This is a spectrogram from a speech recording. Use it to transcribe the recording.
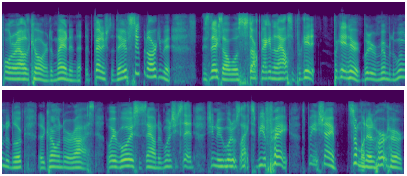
pulling her out of the car, and demanding that they finish the damn stupid argument. His next thought was to stalk back into the house and forget it. Forget her, but he remembered the wounded look that had come into her eyes, the way her voice had sounded when she said she knew what it was like to be afraid, to be ashamed, Someone had hurt her.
